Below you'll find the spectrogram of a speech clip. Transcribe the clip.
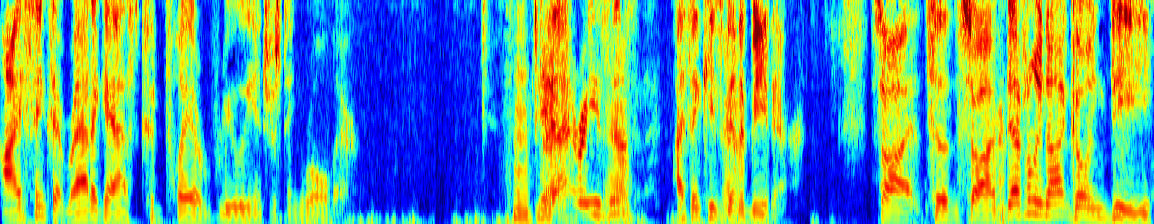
I think that Radagast could play a really interesting role there. Hmm. For yeah, that reason, yeah. I think he's yeah. going to be there. So, I, so, so I'm definitely not going D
